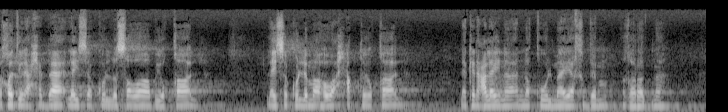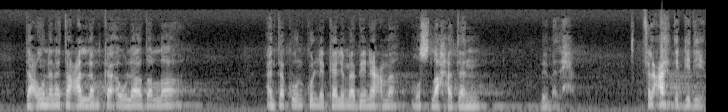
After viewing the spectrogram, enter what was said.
إخوتي الأحباء ليس كل صواب يقال ليس كل ما هو حق يقال لكن علينا أن نقول ما يخدم غرضنا. دعونا نتعلم كأولاد الله أن تكون كل كلمة بنعمة مصلحة بملح. في العهد الجديد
